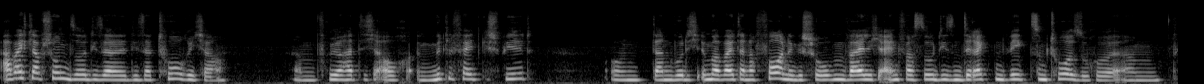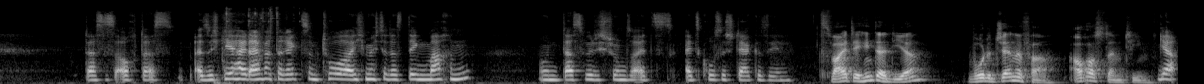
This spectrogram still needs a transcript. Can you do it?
aber ich glaube schon so dieser, dieser Torricher. Ähm, früher hatte ich auch im Mittelfeld gespielt und dann wurde ich immer weiter nach vorne geschoben, weil ich einfach so diesen direkten Weg zum Tor suche. Ähm, das ist auch das. Also ich gehe halt einfach direkt zum Tor, ich möchte das Ding machen und das würde ich schon so als, als große Stärke sehen. Zweite hinter dir wurde Jennifer, auch aus deinem Team. Ja,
